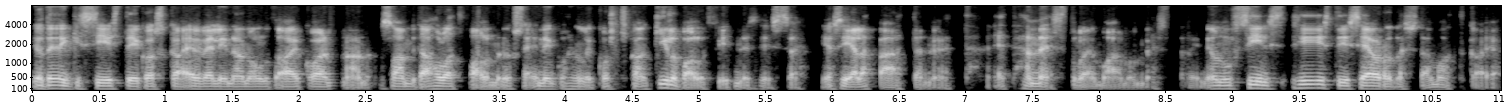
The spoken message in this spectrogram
jotenkin siistiä, koska Evelina on ollut aikoinaan saa mitä haluat valmennuksen ennen kuin hän oli koskaan kilpailut fitnessissä ja siellä päättänyt, että, että hänestä tulee maailmanmestari. Niin on ollut siistiä seurata sitä matkaa ja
